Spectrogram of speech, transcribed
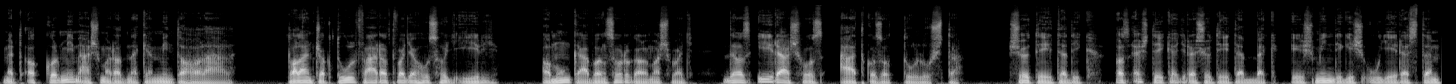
mert akkor mi más marad nekem, mint a halál. Talán csak túlfáradt vagy ahhoz, hogy írj. A munkában szorgalmas vagy, de az íráshoz átkozottul lusta. Sötétedik, az esték egyre sötétebbek, és mindig is úgy éreztem,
